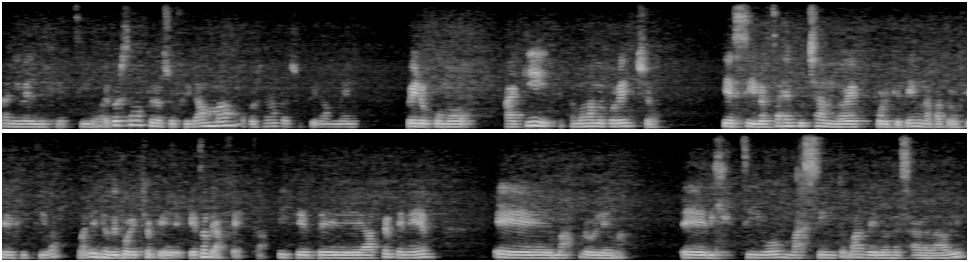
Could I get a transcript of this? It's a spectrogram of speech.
a nivel digestivo. Hay personas que lo sufrirán más o personas que lo sufrirán menos, pero como aquí estamos dando por hecho que si lo estás escuchando es porque tienes una patología digestiva, ¿vale? Yo doy por hecho que, esto te afecta y que te hace tener eh, más problemas eh, digestivos, más síntomas de los desagradables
